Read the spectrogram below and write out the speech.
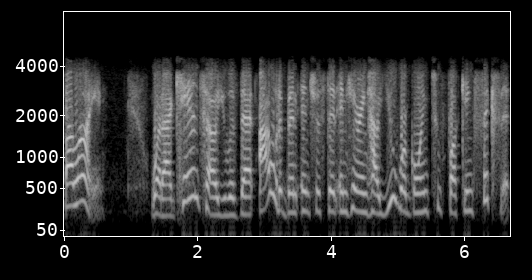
by lying. What I can tell you is that I would have been interested in hearing how you were going to fucking fix it.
